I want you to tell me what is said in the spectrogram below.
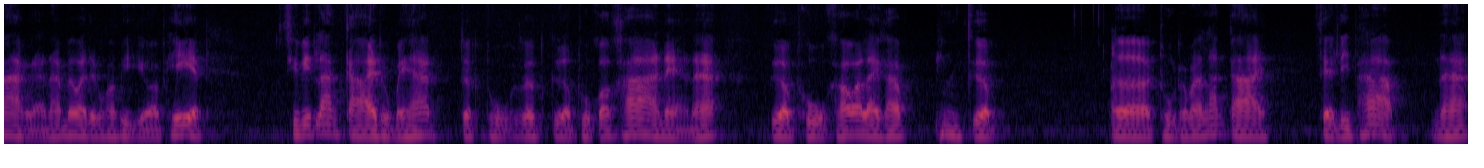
มากๆแล้วนะไม่ว่าจะเป็นความผิดเกี่ยวกับเพศ ชีวิตร่างกายถูกไหมฮะจะถูกเกือบถูกก็ฆ่าเนี่ยนะเกือบถูกเขาอะไรครับ เกือบเอ่อถูกทำร้ายร่างกายเสรีภาพนะฮะ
